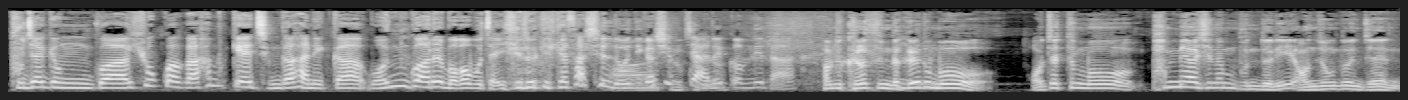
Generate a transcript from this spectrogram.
부작용과 효과가 함께 증가하니까 원과를 먹어보자 이러기가 사실 아, 논의가 쉽지 그렇군요. 않을 겁니다. 아무튼 그렇습니다. 그래도 음. 뭐 어쨌든 뭐 판매하시는 분들이 어느 정도 이제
